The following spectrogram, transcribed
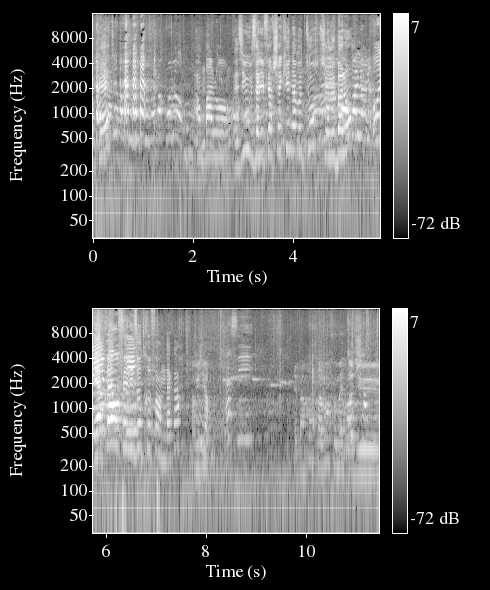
Ok Un ballon. Vas-y, vous allez faire chacune à votre tour sur le ballon. Oui, Et après, moi on fait aussi. les autres formes, d'accord Plusieurs. Merci. Et par contre, avant, faut mettre du. du...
